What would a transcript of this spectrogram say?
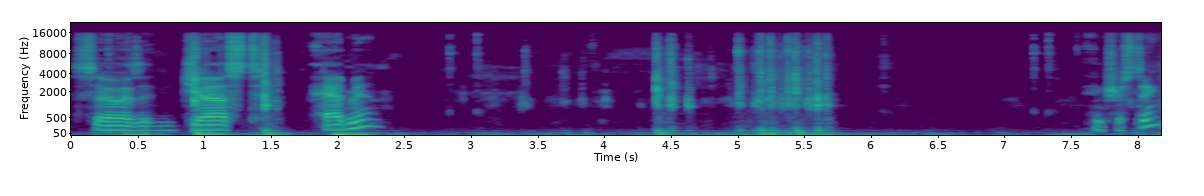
So is it just admin? Interesting.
